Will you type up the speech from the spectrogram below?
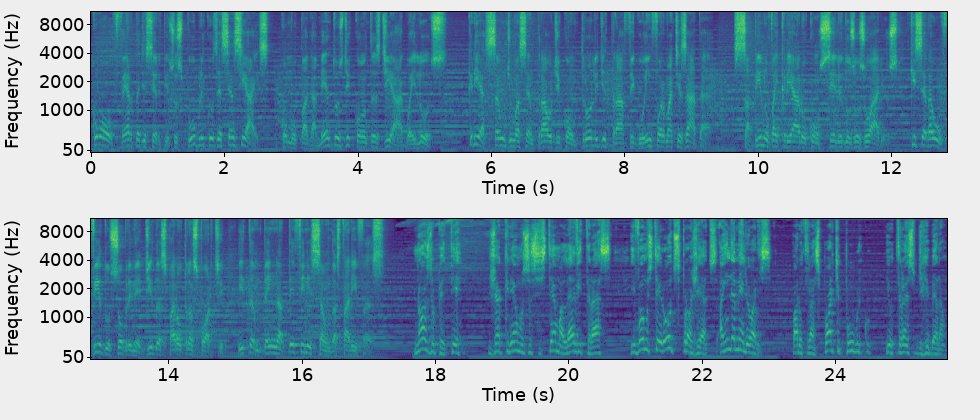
com a oferta de serviços públicos essenciais, como pagamentos de contas de água e luz. Criação de uma central de controle de tráfego informatizada. Sabino vai criar o Conselho dos Usuários, que será ouvido sobre medidas para o transporte e também na definição das tarifas. Nós do PT já criamos o sistema Leve Trás e vamos ter outros projetos ainda melhores para o transporte público e o trânsito de Ribeirão.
